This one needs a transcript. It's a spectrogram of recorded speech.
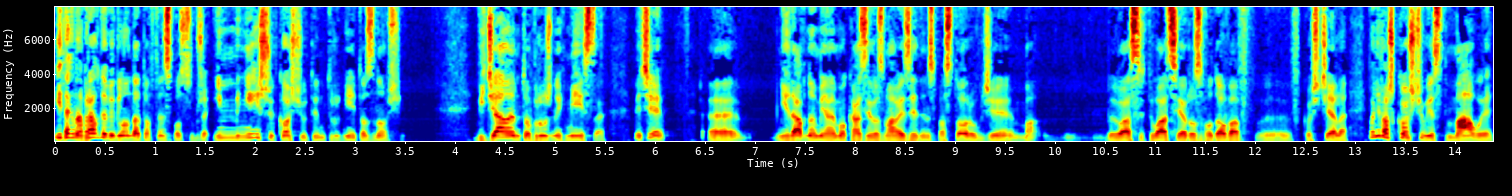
I tak naprawdę wygląda to w ten sposób, że im mniejszy kościół, tym trudniej to znosi. Widziałem to w różnych miejscach. Wiecie, E, niedawno miałem okazję rozmawiać z jednym z pastorów, gdzie ma, była sytuacja rozwodowa w, w kościele. Ponieważ kościół jest mały,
